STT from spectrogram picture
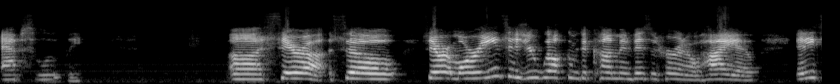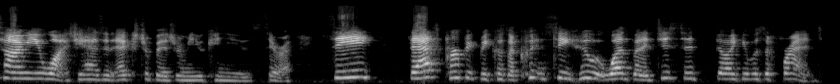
Absolutely. Uh, Sarah. So, Sarah Maureen says you're welcome to come and visit her in Ohio anytime you want. She has an extra bedroom you can use. Sarah. See, that's perfect because I couldn't see who it was, but it just did feel like it was a friend.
